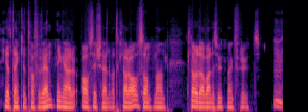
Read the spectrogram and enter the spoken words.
helt enkelt har förväntningar av sig själv att klara av sånt man klarade av alldeles utmärkt förut. Mm.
